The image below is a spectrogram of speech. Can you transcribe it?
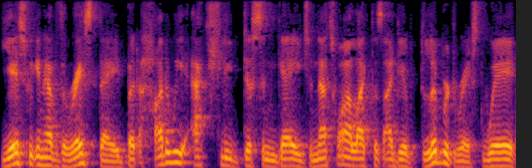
Yes, we can have the rest day, but how do we actually disengage? And that's why I like this idea of deliberate rest, where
